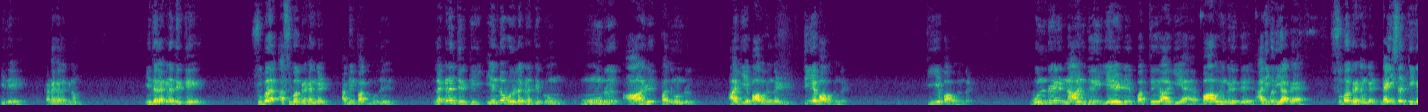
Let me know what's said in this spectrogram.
இது கடக லக்னம். இந்த லக்னத்திற்கு சுப அசுப கிரகங்கள் அப்படின்னு பார்க்கும்போது லக்னத்திற்கு எந்த ஒரு லக்னத்திற்கும் மூன்று ஆறு பதினொன்று ஆகிய பாவகங்கள் தீய பாவகங்கள். தீய பாவகங்கள். ஒன்று நான்கு ஏழு பத்து ஆகிய பாவகங்களுக்கு அதிபதியாக சுப கிரகங்கள் நைசர்கிக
